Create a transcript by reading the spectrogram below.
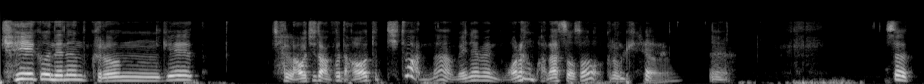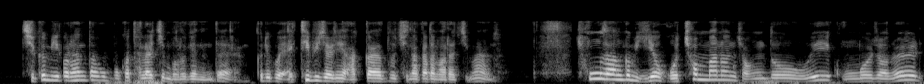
최근에는 그런 게 잘 나오지도 않고 나와도 티도 안 나. 왜냐면 워낙 많았어서 그런 게. 그쵸. 그래서 지금 이걸 한다고 뭐가 달라질지 모르겠는데 그리고 액티비전이 아까도 지나가다 말했지만 총 상금 2억 5천만 원 정도의 공모전을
